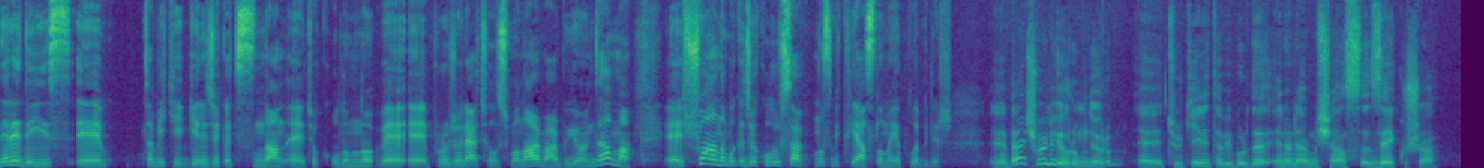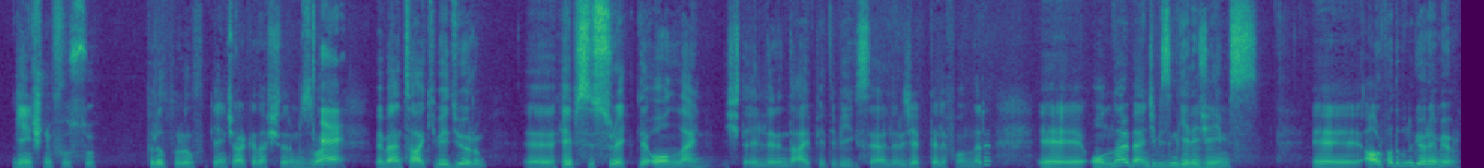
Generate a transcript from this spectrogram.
neredeyiz? E, tabii ki gelecek açısından e, çok olumlu ve e, projeler, çalışmalar var bu yönde ama e, şu ana bakacak olursak nasıl bir kıyaslama yapılabilir? E, Ben şöyle yorumluyorum. E, Türkiye'nin tabii burada en önemli şansı Z kuşağı, genç nüfusu, pırıl pırıl genç arkadaşlarımız var. Evet. Ve ben takip ediyorum. E, hepsi sürekli online, işte ellerinde iPad'i, bilgisayarları, cep telefonları. E, onlar bence bizim geleceğimiz. E, Avrupa'da bunu göremiyorum.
